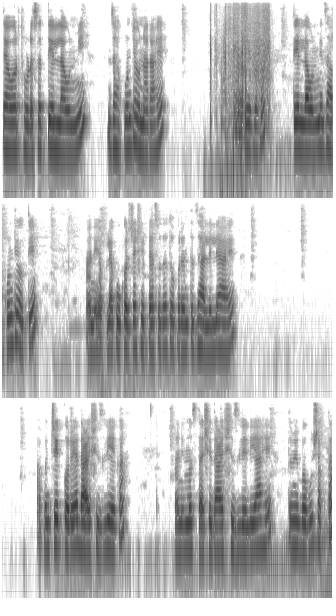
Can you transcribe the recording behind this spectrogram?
त्यावर थोडंसं तेल लावून मी झाकून ठेवणार आहे. ते बघा तेल लावून मी झाकून ठेवते. आणि आपल्या कुकरच्या शिट्ट्यासुद्धा तोपर्यंत झालेल्या आहेत. आपण चेक करूया डाळ शिजली आहे का? आणि मस्त अशी डाळ शिजलेली आहे. तुम्ही बघू शकता.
